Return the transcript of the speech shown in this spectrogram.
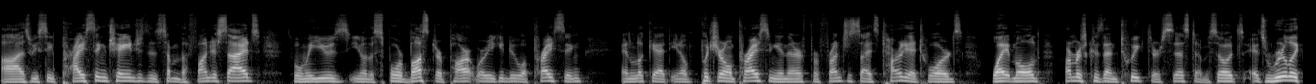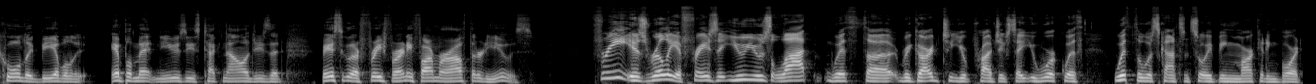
uh, as we see pricing changes in some of the fungicides, so when we use you know the Sporebuster part where you can do a pricing and look at you know put your own pricing in there for fungicides targeted towards white mold, farmers could then tweak their system. So it's it's really cool to be able to implement and use these technologies that basically are free for any farmer out there to use. Free is really a phrase that you use a lot with uh, regard to your projects that you work with with the Wisconsin Soybean Marketing Board.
